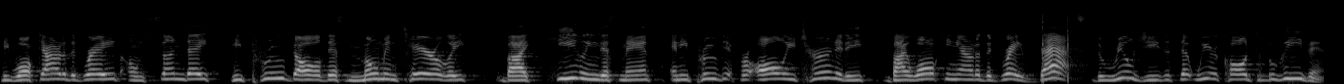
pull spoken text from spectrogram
He walked out of the grave on Sunday. He proved all this momentarily by healing this man, and he proved it for all eternity by walking out of the grave. That's the real Jesus that we are called to believe in,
